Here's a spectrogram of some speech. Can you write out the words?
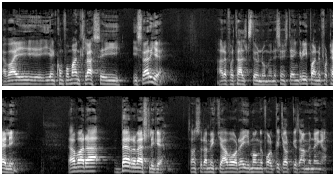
Det var i, i en konfirmantklasse i, i Sverige. Jeg hadde fortalt stund om, men jeg syns det er en gripende fortelling. Der var det bare verslige, sånn som det mye har vært i mange folkekirkesammenhenger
